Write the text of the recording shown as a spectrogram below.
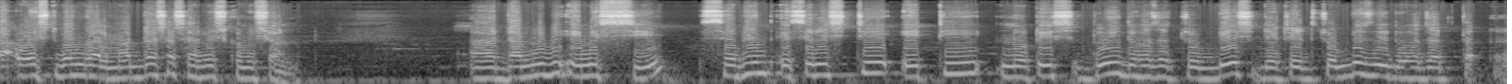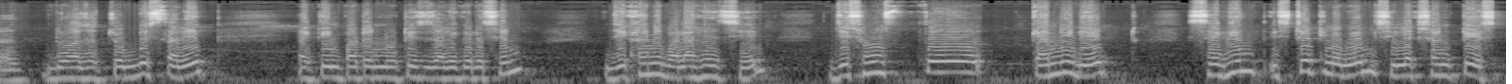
The West Bengal Madrasah service commission WBMSC seventh SLST এটি নোটিশ দুই দু হাজার চব্বিশ ডেটেড চব্বিশ দুই দু হাজার দু হাজার চব্বিশ তারিখ, একটি ইম্পর্টেন্ট নোটিশ জারি করেছেন, যেখানে বলা হয়েছে যে সমস্ত candidate seventh state level selection test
